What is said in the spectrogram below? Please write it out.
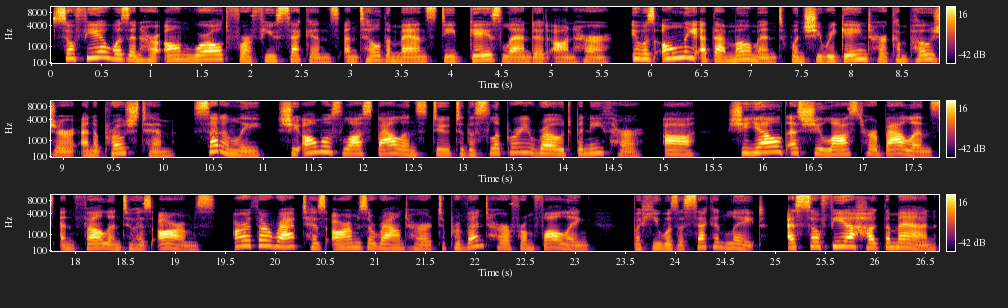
Sophia was in her own world for a few seconds until the man's deep gaze landed on her. It was only at that moment when she regained her composure and approached him. Suddenly, she almost lost balance due to the slippery road beneath her. Ah, she yelled as she lost her balance and fell into his arms. Arthur wrapped his arms around her to prevent her from falling, but he was a second late. As Sophia hugged the man,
